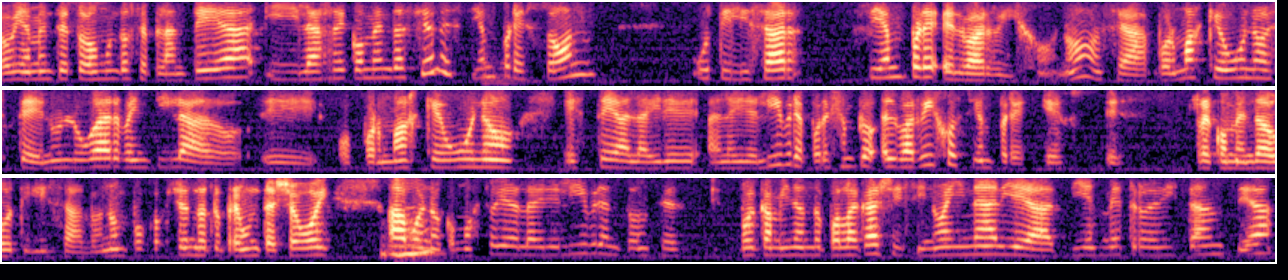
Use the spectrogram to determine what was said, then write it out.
obviamente todo el mundo se plantea y las recomendaciones siempre son utilizar siempre el barbijo, ¿no? O sea, por más que uno esté en un lugar ventilado eh, o por más que uno esté al aire, al aire libre, por ejemplo, el barbijo siempre es, es recomendado utilizarlo, ¿no? Un poco yendo a tu pregunta, yo voy, ah, bueno, como estoy al aire libre, entonces voy caminando por la calle y si no hay nadie a 10 metros de distancia,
